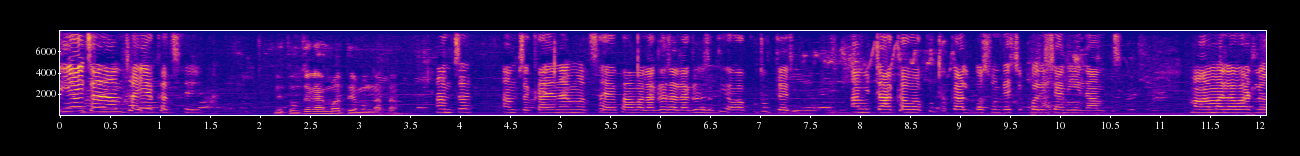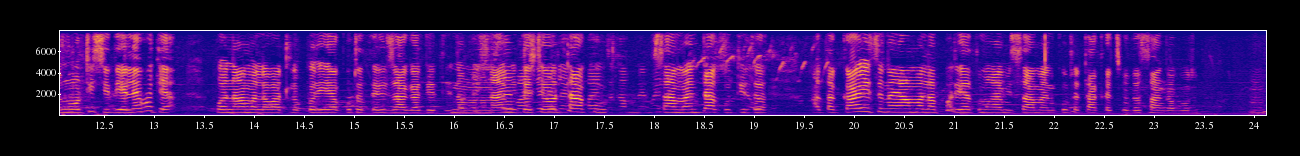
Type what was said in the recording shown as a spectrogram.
यायचा ना आमचा एकच आहे. नाही तुमचं काय मत आहे मग आता? आमचं आमचं काय नाही मत साहेब आम्हाला घराला घर द्यावा कुठं तरी आम्ही टाकावा कुठं? कालपासून त्याची परेशानी येईन आमची. मग आम्हाला वाटलं नोटिसी दिल्या होत्या पण आम्हाला वाटलं पर्याय कुठं तरी जागा देते ना म्हणून आम्ही त्याच्यावर टाकू सामान टाकू तिथं. आता काहीच नाही आम्हाला पर्याय मग आम्ही सामान कुठं टाकायचं होतं सांगा बरं?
